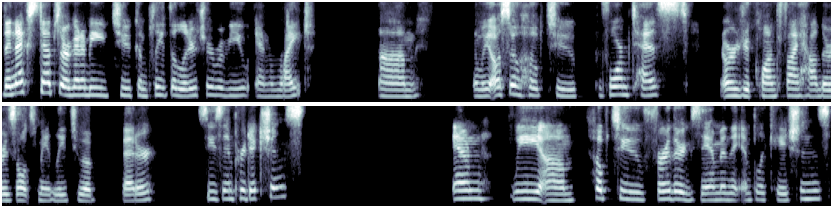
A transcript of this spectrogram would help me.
The next steps are gonna be to complete the literature review and write um, and we also hope to perform tests in order to quantify how the results may lead to a better season predictions. And we um, hope to further examine the implications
